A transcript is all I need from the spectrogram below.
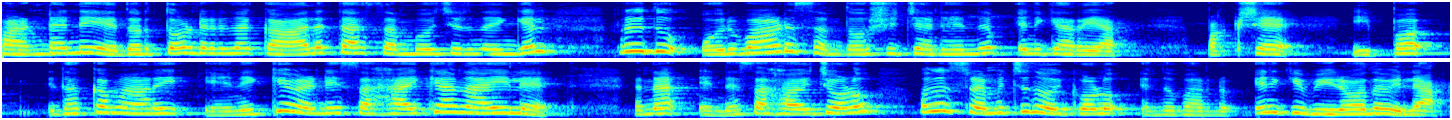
പണ്ടെന്നെ എതിർത്തോണ്ടിരുന്ന കാലത്താ സംഭവിച്ചിരുന്നെങ്കിൽ ഋതു ഒരുപാട് സന്തോഷിച്ചെന്നും എനിക്കറിയാം. പക്ഷേ ഇപ്പോൾ ഇതൊക്കെ മാറി എനിക്ക് വേണ്ടി സഹായിക്കാനായില്ലേ? എന്നാൽ എന്നെ സഹായിച്ചോളൂ ഒന്ന് ശ്രമിച്ചു നോക്കിക്കോളൂ എന്ന് പറഞ്ഞു. എനിക്ക് വിരോധമില്ല.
